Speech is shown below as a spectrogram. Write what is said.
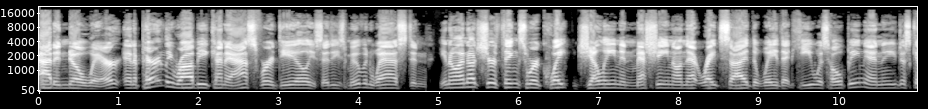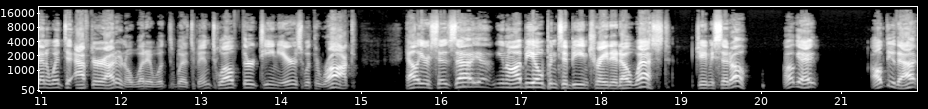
out of nowhere. And apparently, Robbie kind of asked for a deal. He said he's moving west. And, you know, I'm not sure things were quite gelling and meshing on that right side the way that he was hoping. And he just kind of went to, after, I don't know what, it, what it's been, 12, 13 years with The Rock. Hellyer says, uh, you know, I'd be open to being traded out west. Jamie said, oh, okay, I'll do that.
